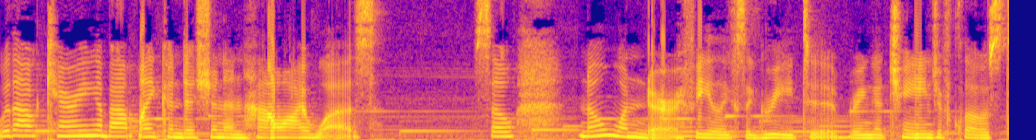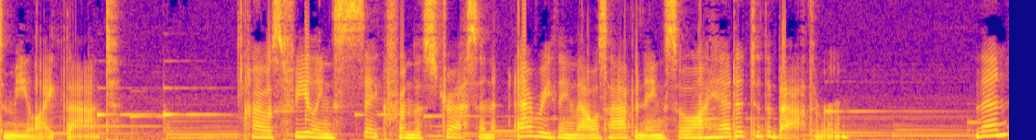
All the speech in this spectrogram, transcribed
without caring about my condition and how I was. So, no wonder Felix agreed to bring a change of clothes to me like that. I was feeling sick from the stress and everything that was happening, so I headed to the bathroom. Then,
